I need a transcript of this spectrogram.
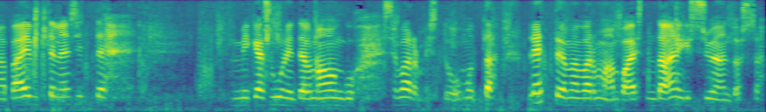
mä päivittelen sitten mikä suunnitelma on, kun se varmistuu. Mutta lettöä mä varmaan paistan, tai ainakin syön tossa.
